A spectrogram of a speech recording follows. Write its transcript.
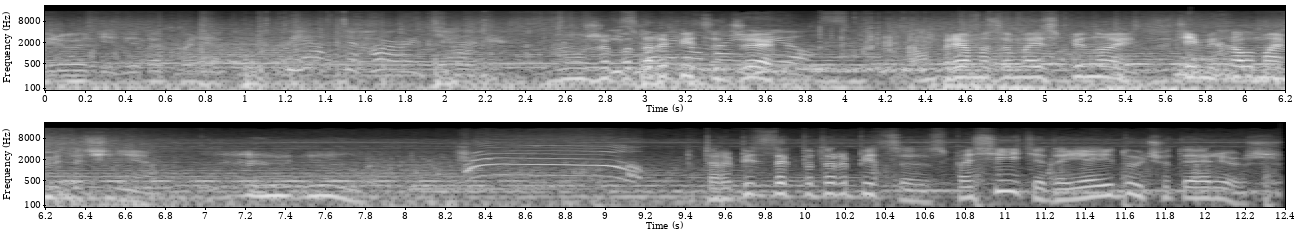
переводить, так понятно. Ну, уже поторопиться, Джек. Он прямо за моей спиной, за теми холмами, точнее. Поторопиться так поторопиться. Спасите, да я иду, что ты орешь?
